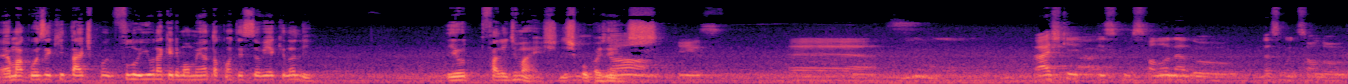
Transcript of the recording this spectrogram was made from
É uma coisa que tá, tipo, fluiu naquele momento, aconteceu e aquilo ali. E eu falei demais. Desculpa, gente. Não, que isso. É... Eu acho que isso que você falou, né, do, dessa condição do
